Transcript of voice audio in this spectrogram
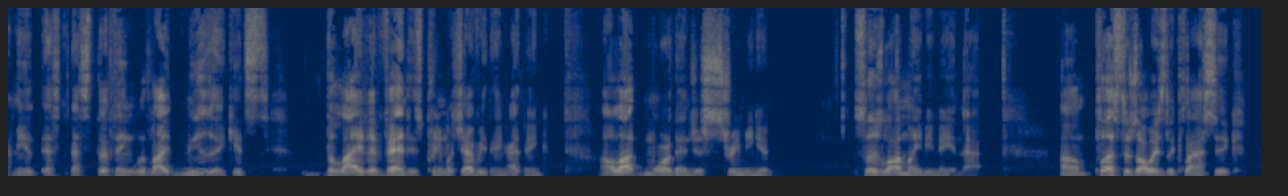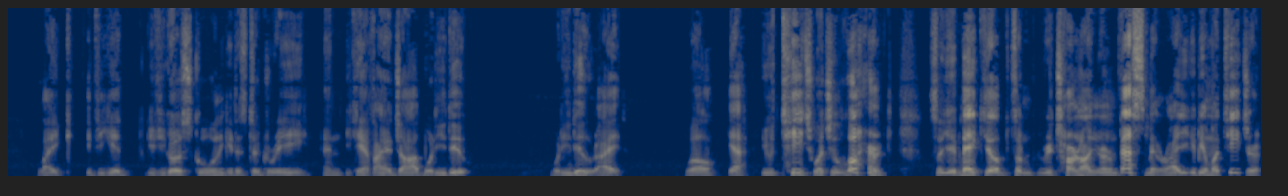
I mean that's that's the thing with live music. It's the live event is pretty much everything, I think. A lot more than just streaming it. So there's a lot of money to be made in that. Um, plus there's always the classic like if you get if you go to school and you get this degree and you can't find a job, what do you do? What do you do, right? Well, yeah, you teach what you learned. So you make your, some return on your investment, right? You can become a teacher,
